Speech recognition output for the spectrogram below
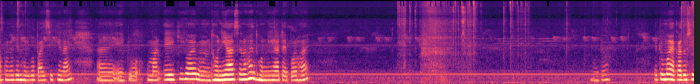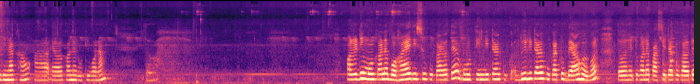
আপোনালোকে ধৰিব পাইছে কি নাই। এইটো অকণমান এই কি উম, ধনিয়া আছে নহয় ধনিয়া টাইপৰ হয়। এইটো এইটো মই একাদশীৰ দিনা খাওঁ আৰু এওঁৰ কাৰণে ৰুটি বনাম। তো অলৰেডি মোৰ কাৰণে বহাই দিছোঁ কুকাৰতে। মোৰ তিনি লিটাৰ কুকাৰ, দুই লিটাৰৰ কুকাৰটো বেয়া হৈ গ'ল, তো সেইটো কাৰণে পাঁচ লিটাৰ কুকাৰতে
